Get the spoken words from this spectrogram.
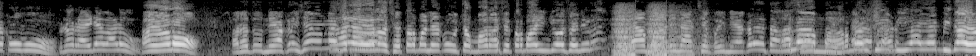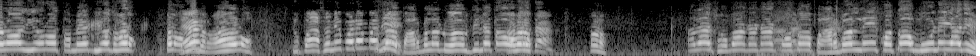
એકલું હું. પેલો રાઈડા વાળું. હા હેડો અરે તું નેકળી છે એમના અરે એના ક્ષેત્રમાં નીકળું છે. મારા ક્ષેત્રમાં આવી ગયો છે ની રે? આ મારી નાખશે ભાઈ નેકળે તારા અલા ફાર્મર છે બીયા એ બીજા હેડો દિયોનો તમે દિયો થોડો હેડો. તું પાછો નહીં પડે પછી? પારમલના ડોહા ઉધી લેતા હડો હેડો અરે શોભા કાકા કો તો પારમલ નહીં કો તો હું નહીં આજે.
